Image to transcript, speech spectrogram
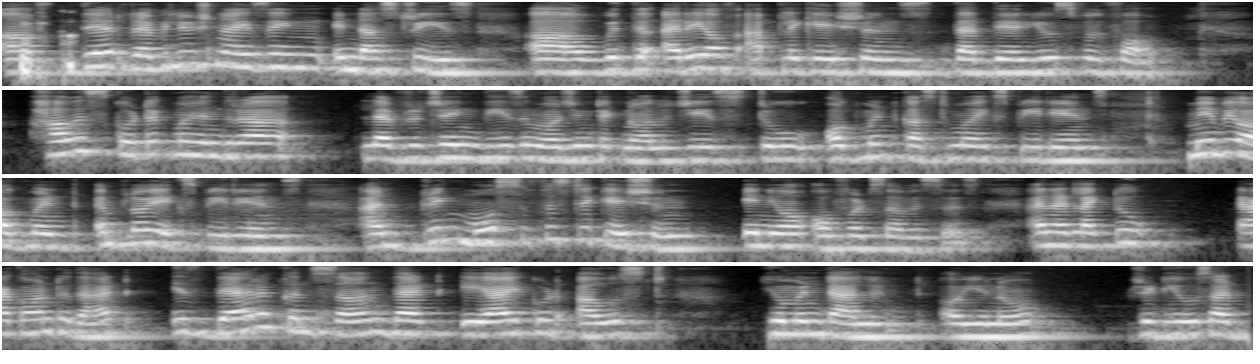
Uh, they're revolutionizing industries uh, with the array of applications that they're useful for. How is Kotak Mahindra leveraging these emerging technologies to augment customer experience, maybe augment employee experience, and bring more sophistication in your offered services? And I'd like to tack on to that. Is there a concern that ai could oust human talent or you know reduce our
